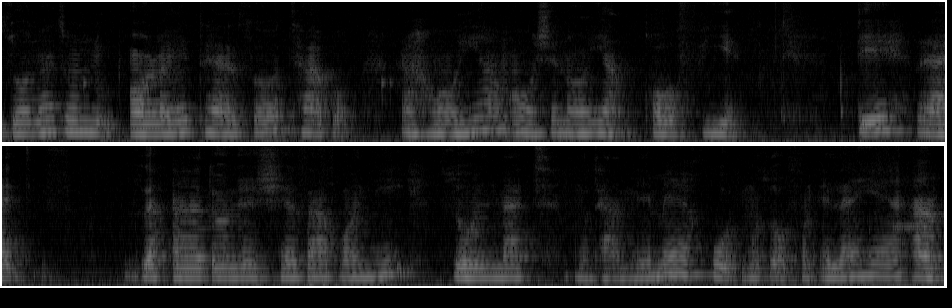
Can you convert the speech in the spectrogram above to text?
ظلمت و نور آرای تضاد تبا. رهایی هم آشنایی هم قافیه. ده ردیف. دانش زبانی ظلمت متمم خود. مضافون الیه ام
